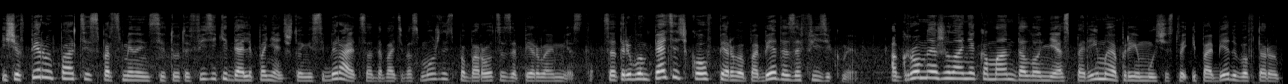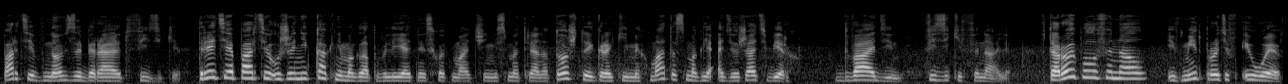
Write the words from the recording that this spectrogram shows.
Еще в первой партии спортсмены Института физики дали понять, что не собираются отдавать возможность побороться за первое место. С отрывом 5 очков первая победа за физиками. Огромное желание команд дало неоспоримое преимущество, и победу во второй партии вновь забирают физики. Третья партия уже никак не могла повлиять на исход матча, несмотря на то, что игроки Мехмата смогли одержать верх. 2-1. Физики в финале. Второй полуфинал – ИВМИД против ИУФ.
